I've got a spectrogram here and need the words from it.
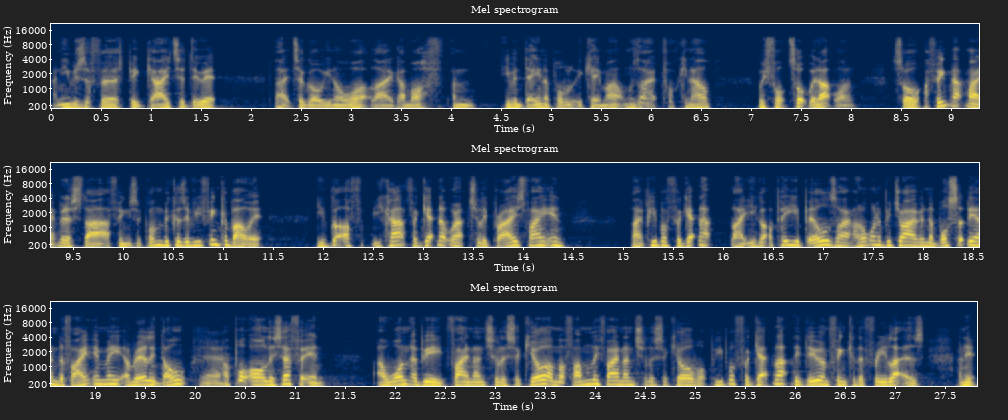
And he was the first big guy to do it, like to go, you know what? Like I'm off, and even Dana publicly came out and was like, fucking hell, we fucked up with that one. So I think that might be the start of things to come because if you think about it, you've got to, you can't forget that we're actually prize fighting. Like people forget that. Like you got to pay your bills. Like I don't want to be driving the bus at the end of fighting, mate. I really mm, don't. Yeah. I put all this effort in. I want to be financially secure. I'm a family financially secure, but people forget that they do and think of the three letters, and it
